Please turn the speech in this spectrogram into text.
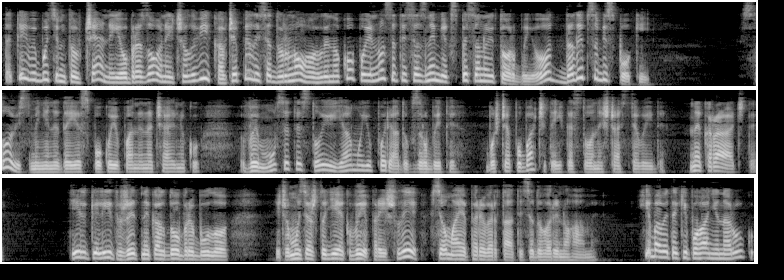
Такий ви буцімто вчений і образований чоловік, а вчепилися дурного глинокопу і носитися з ним, як з писаною торбою. От дали б собі спокій. Совість мені не дає спокою, пане начальнику. Ви мусите з тою ямою порядок зробити, бо ще побачите, яке з того нещастя вийде. Не крачте. Тільки літ в житниках добре було, і чомусь аж тоді, як ви прийшли, все має перевертатися догори ногами. Хіба ви такі погані на руку?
